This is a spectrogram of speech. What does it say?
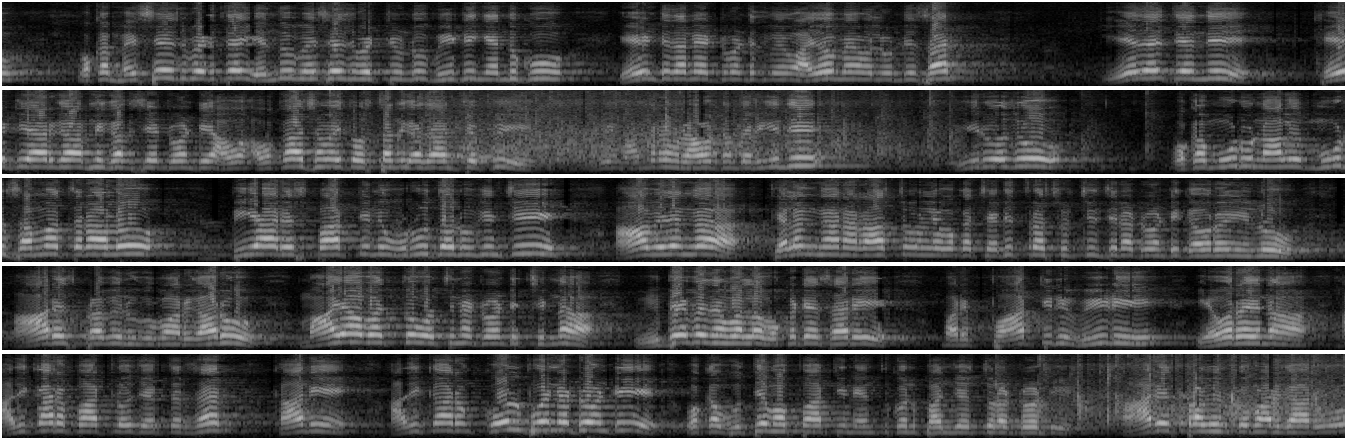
ఒక మెసేజ్ పెడితే ఎందుకు మెసేజ్ పెట్టిండు మీటింగ్ ఎందుకు ఏంటిది అనేటువంటిది మేము అయోమేమలు ఉండి సార్ ఏదైతేంది కేటీఆర్ గారిని కలిసేటువంటి అవ- అవకాశం అయితే వస్తుంది కదా అని చెప్పి మేమందరం రావటం జరిగింది. ఈరోజు ఒక మూడు నాలుగు మూడు సంవత్సరాలు బీఆర్ఎస్ పార్టీని ఉర్రూతలుగించి ఆ విధంగా తెలంగాణ రాష్ట్రంలో ఒక చరిత్ర సృష్టించినటువంటి గౌరవనీయులు ఆర్ఎస్ ప్రవీణ్ కుమార్ గారు మాయావతితో వచ్చినటువంటి చిన్న విభేదం వల్ల ఒకటేసారి మరి పార్టీని వీడి ఎవరైనా అధికార పార్టీలో చెప్తారు సార్? కానీ అధికారం కోల్పోయినటువంటి ఒక ఉద్యమ పార్టీని ఎంచుకొని పనిచేస్తున్నటువంటి ఆర్ఎస్ ప్రవీణ్ కుమార్ గారు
